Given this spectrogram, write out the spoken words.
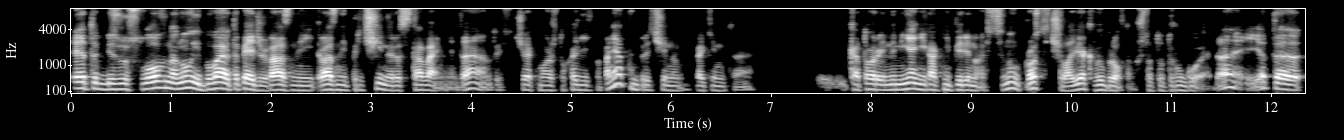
это безусловно, ну и бывают, опять же, разные, разные причины расставания, да, то есть человек может уходить по понятным причинам каким-то, которые на меня никак не переносятся, ну, просто человек выбрал там что-то другое, да, и это,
